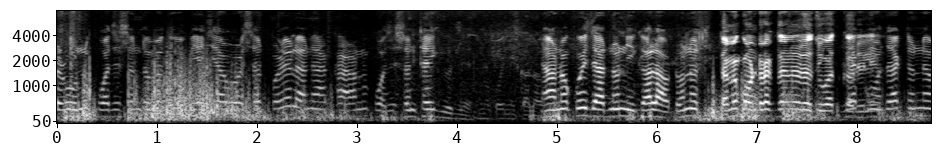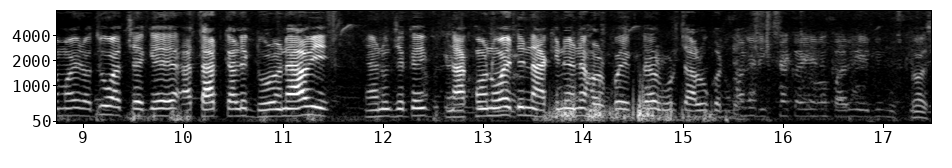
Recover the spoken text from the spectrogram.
રોડનું પોઝિશન તમે તો બે ચાર વરસાદ પડેલા અને આ ખાડાનું પોઝિશન થઈ ગયું છે. આનો કોઈ જાતનો નિકાલ આવતો નથી. તમે કોન્ટ્રાક્ટરને રજૂઆત કરી કરેલી? કોન્ટ્રાક્ટરને અમારી રજૂઆત છે કે આ તાત્કાલિક ધોરણે આવી એનું જે કંઈ નાખવાનું હોય તે નાખીને એને હળખો એકતા રોડ ચાલુ કરી દે. બસ.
